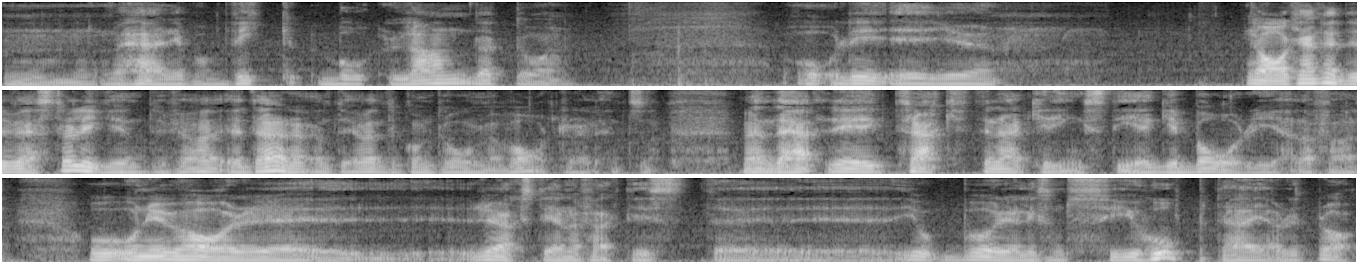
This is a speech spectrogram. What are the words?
Mm, det här är på Vikbolandet då. Och det är ju Ja, kanske inte västra ligger inte, för jag är där, jag, inte, jag vet inte, kommer inte ihåg om jag varit eller inte. Men det, här, det är trakterna kring Stegeborg i alla fall. Och, och nu har eh, Rökstena faktiskt eh, börjat liksom sy ihop det här jävligt bra.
